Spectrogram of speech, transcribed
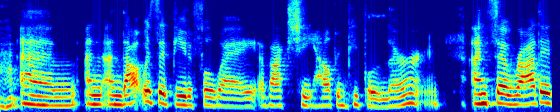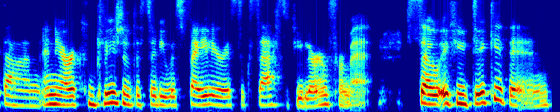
uh-huh. Um, and, and that was a beautiful way of actually helping people learn. And so rather than, and our conclusion of the study was failure is success if you learn from it. So if you did give in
